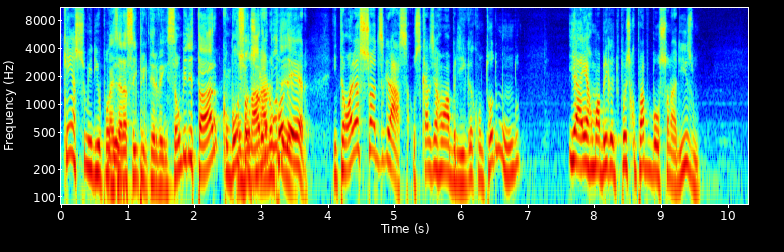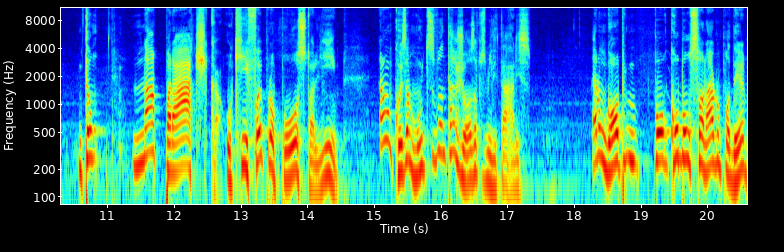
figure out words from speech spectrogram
quem assumiria o poder? Mas era sempre intervenção militar com Com Bolsonaro, no poder. Então, olha só a desgraça. Os caras iam arrumar briga com todo mundo. E aí arrumar briga depois com o próprio bolsonarismo. Então, na prática, o que foi proposto ali era uma coisa muito desvantajosa para os militares. Era um golpe com o Bolsonaro no poder.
